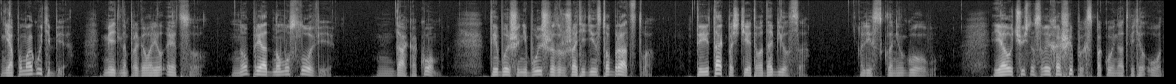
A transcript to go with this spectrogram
Я помогу тебе, медленно проговорил Эцио. Но при одном условии. Да, каком? Ты больше не будешь разрушать единство братства. Ты и так почти этого добился. Лис склонил голову. Я учусь на своих ошибках, спокойно ответил он.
